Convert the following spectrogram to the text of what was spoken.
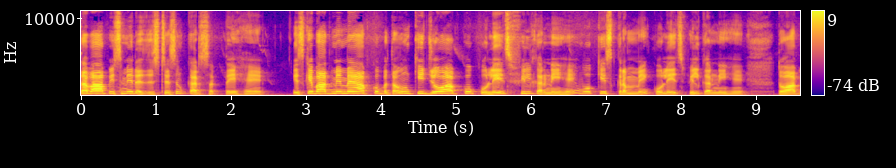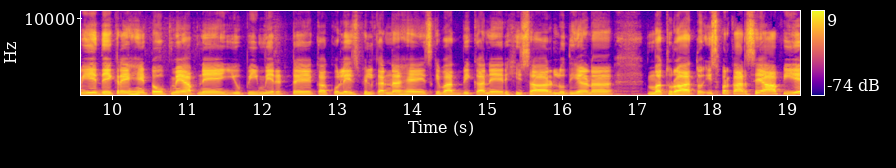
तब आप इसमें रजिस्ट्रेशन कर सकते हैं। इसके बाद में मैं आपको बताऊँ कि जो आपको कॉलेज फिल करनी है, वो किस क्रम में कॉलेज फिल करनी है। तो आप ये देख रहे हैं, टॉप में आपने यूपी मेरिट का कॉलेज फिल करना है, इसके बाद बीकानेर, हिसार, लुधियाना, मथुरा तो इस प्रकार से आप ये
